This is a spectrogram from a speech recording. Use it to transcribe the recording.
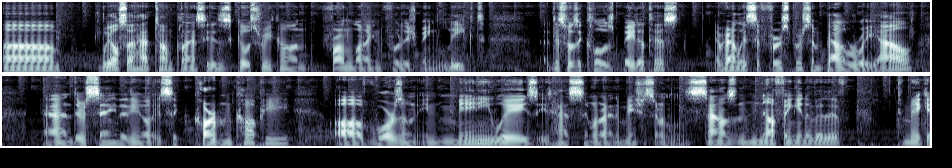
Um, we also had Tom Clancy's Ghost Recon Frontline footage being leaked. Uh, this was a closed beta test. Apparently, it's a first person battle royale, and they're saying that you know it's a carbon copy of Warzone in many ways. It has similar animations, similar sounds, nothing innovative to make it.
